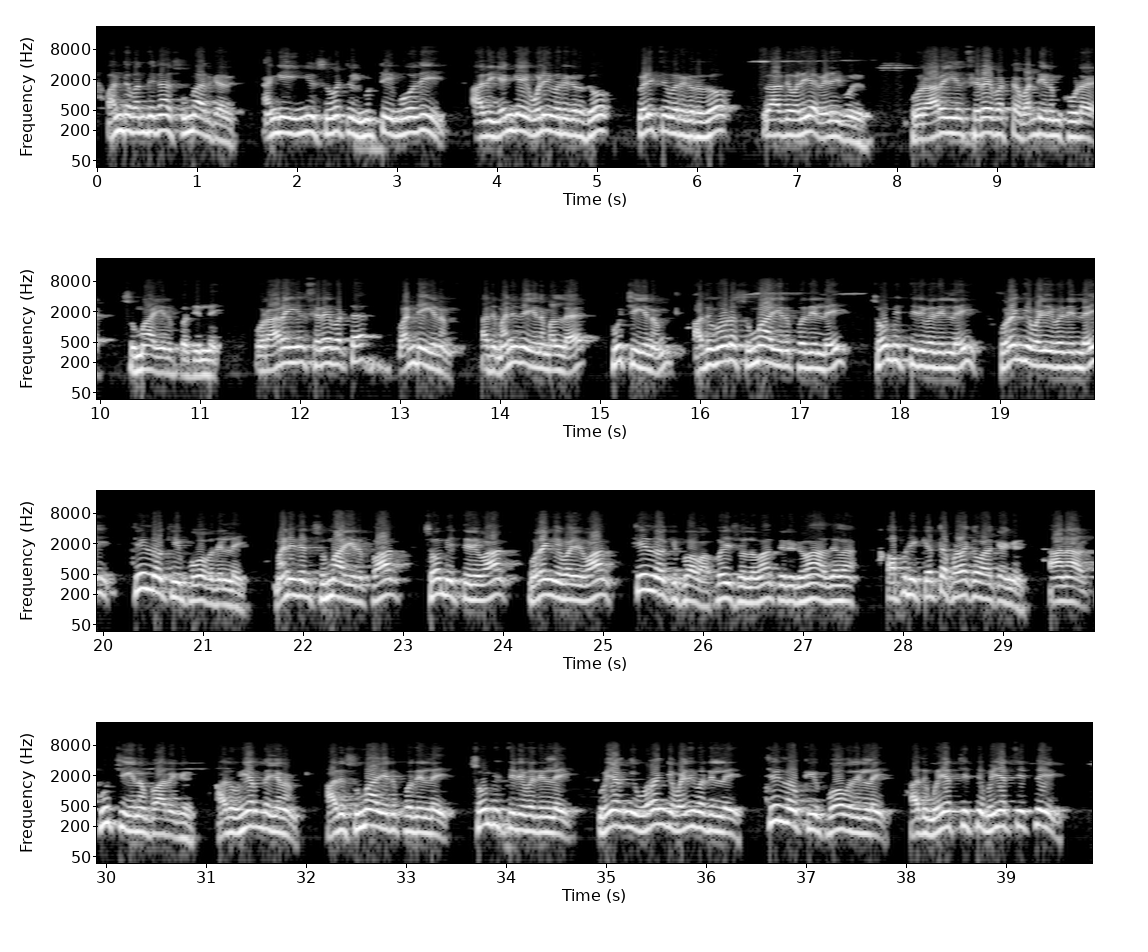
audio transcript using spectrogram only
வண்டு வந்துன்னா சும்மா இருக்காது. அங்கேயும் இங்கேயும் சுவற்றில் முட்டி மோதி அது எங்கே ஒளி வருகிறதோ வெளிச்சம் வருகிறதோ அது வழியாக வெளியே போயிடும். ஒரு அறையில் சிறைப்பட்ட வண்டினம் கூட சும்மா இருப்பதில்லை. ஒரு அறையில் சிறைப்பட்ட வண்டி இனம் அது மனித இனம் அல்ல பூச்சி இனம் அது கூட சும்மா இருப்பதில்லை சோம்பித் திரிவதில்லை உறங்கி வழிவதில்லை கீழ்நோக்கி போவதில்லை. மனிதன் சும்மா இருப்பான் சோம்பித் திரிவான் உறங்கி வழிவான் கீழ் நோக்கி போவான் பொய் சொல்லுவான் திருடுவான் அதெல்லாம். அப்படி கெட்ட பழக்க வழக்கங்கள். ஆனால் பூச்சி இனம் பாருங்கள் அது உயர்ந்த இனம் அது சும்மா இருப்பதில்லை சோம்பி திரிவதில்லை உயர்ங்கி உறங்கி வழிவதில்லை கீழ் நோக்கி போவதில்லை. அது முயற்சித்து முயற்சித்து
